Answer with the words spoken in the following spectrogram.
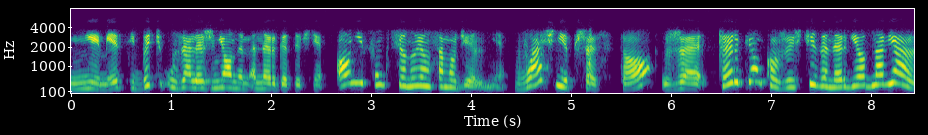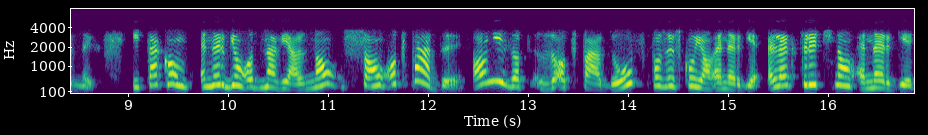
Niemiec i być uzależnionym energetycznie. Oni funkcjonują samodzielnie. Właśnie przez to, że czerpią korzyści z energii odnawialnych. I taką energią odnawialną są odpady. Oni z, od, z odpadów pozyskują energię elektryczną, energię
